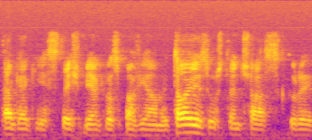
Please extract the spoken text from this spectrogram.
tak, jak jesteśmy, jak rozmawiamy. To jest już ten czas, który,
